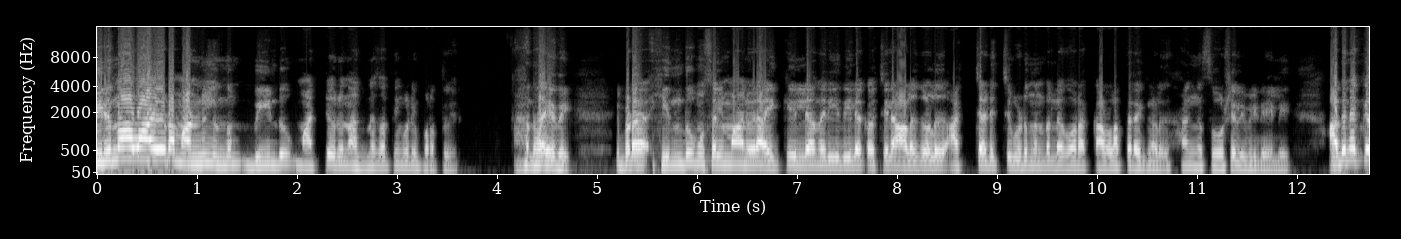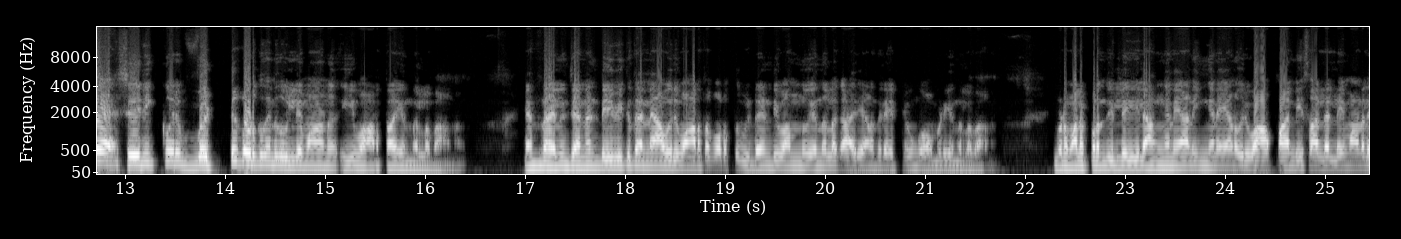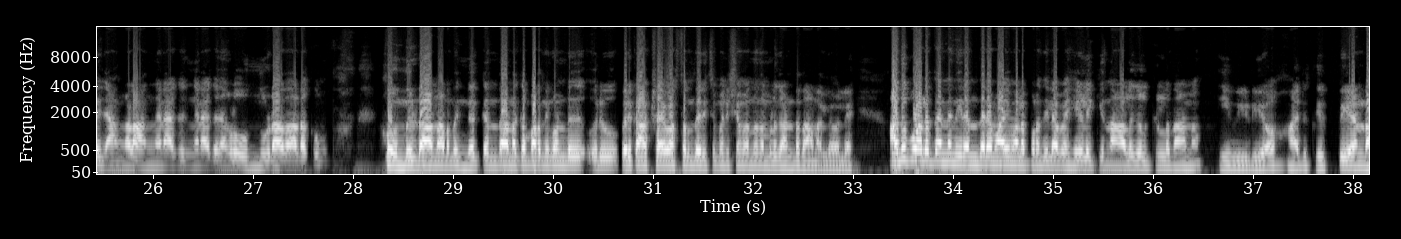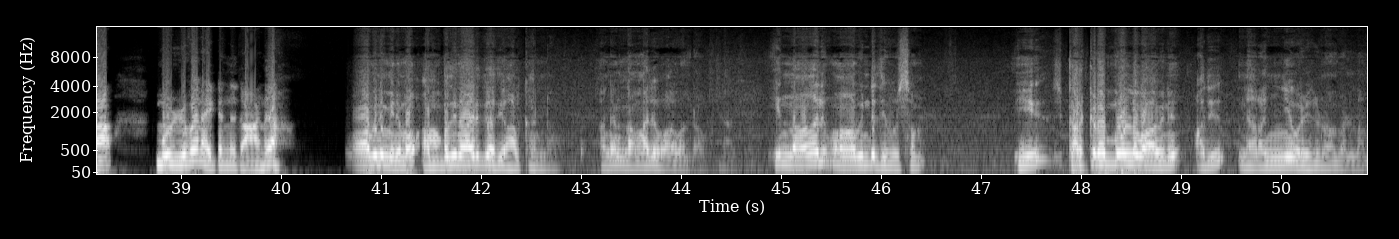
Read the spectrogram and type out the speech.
തിരുനാവായയുടെ മണ്ണിൽ നിന്നും വീണ്ടും മറ്റൊരു നഗ്നസത്യം കൂടി പുറത്തു വരും. അതായത് ഇവിടെ ഹിന്ദു മുസൽമാൻ ഒരു ഐക്യം ഇല്ല എന്ന രീതിയിലൊക്കെ ചില ആളുകൾ അച്ചടിച്ച് വിടുന്നുണ്ടല്ലോ കുറെ കള്ളത്തരങ്ങൾ അങ്ങ് സോഷ്യൽ മീഡിയയിൽ അതിനൊക്കെ ശരിക്കും ഒരു വെട്ട് കൊടുക്കുന്നതിന് തുല്യമാണ് ഈ വാർത്ത എന്നുള്ളതാണ്. എന്തായാലും ജനൻ ടി വിക്ക് തന്നെ ആ ഒരു വാർത്ത പുറത്ത് വിടേണ്ടി വന്നു എന്നുള്ള കാര്യമാണ് ഇതിൽ ഏറ്റവും കോമഡി എന്നുള്ളതാണ്. ഇവിടെ മലപ്പുറം ജില്ലയിൽ അങ്ങനെയാണ് ഇങ്ങനെയാണ് ഒരു വാപ്പാന്റെ സ്ഥലമല്ലേ ആണല്ലേ ഞങ്ങൾ അങ്ങനാക്ക് ഇങ്ങനാക്ക് ഞങ്ങൾ ഒന്നുകൂടാതെ നടക്കും. ഒന്നിടാതെ നടന്ന് നിങ്ങൾക്ക് എന്താന്നൊക്കെ പറഞ്ഞുകൊണ്ട് ഒരു ഒരു കാക്ഷായ വസ്ത്രം ധരിച്ച മനുഷ്യൻ വന്ന് നമ്മൾ കണ്ടതാണല്ലോ അല്ലെ? അതുപോലെ തന്നെ നിരന്തരമായി മലപ്പുറം ജില്ല അവഹേളിക്കുന്ന ആളുകൾക്കുള്ളതാണ് ഈ വീഡിയോ. ആര് സ്കിപ്പ് ചെയ്യേണ്ട. മുഴുവനായിട്ട് അങ്ങ് കാണുക. വാവിന് മിനിമം അമ്പതിനായിരത്തിലധികം ആൾക്കാരുണ്ടാവും. അങ്ങനെ നാല് വാവുണ്ടാവും ഈ നാല് വാവിന്റെ ദിവസം ഈ കർക്കിടകം പോലുള്ള വാവിന് അത് നിറഞ്ഞു ഒഴുകണം വെള്ളം.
